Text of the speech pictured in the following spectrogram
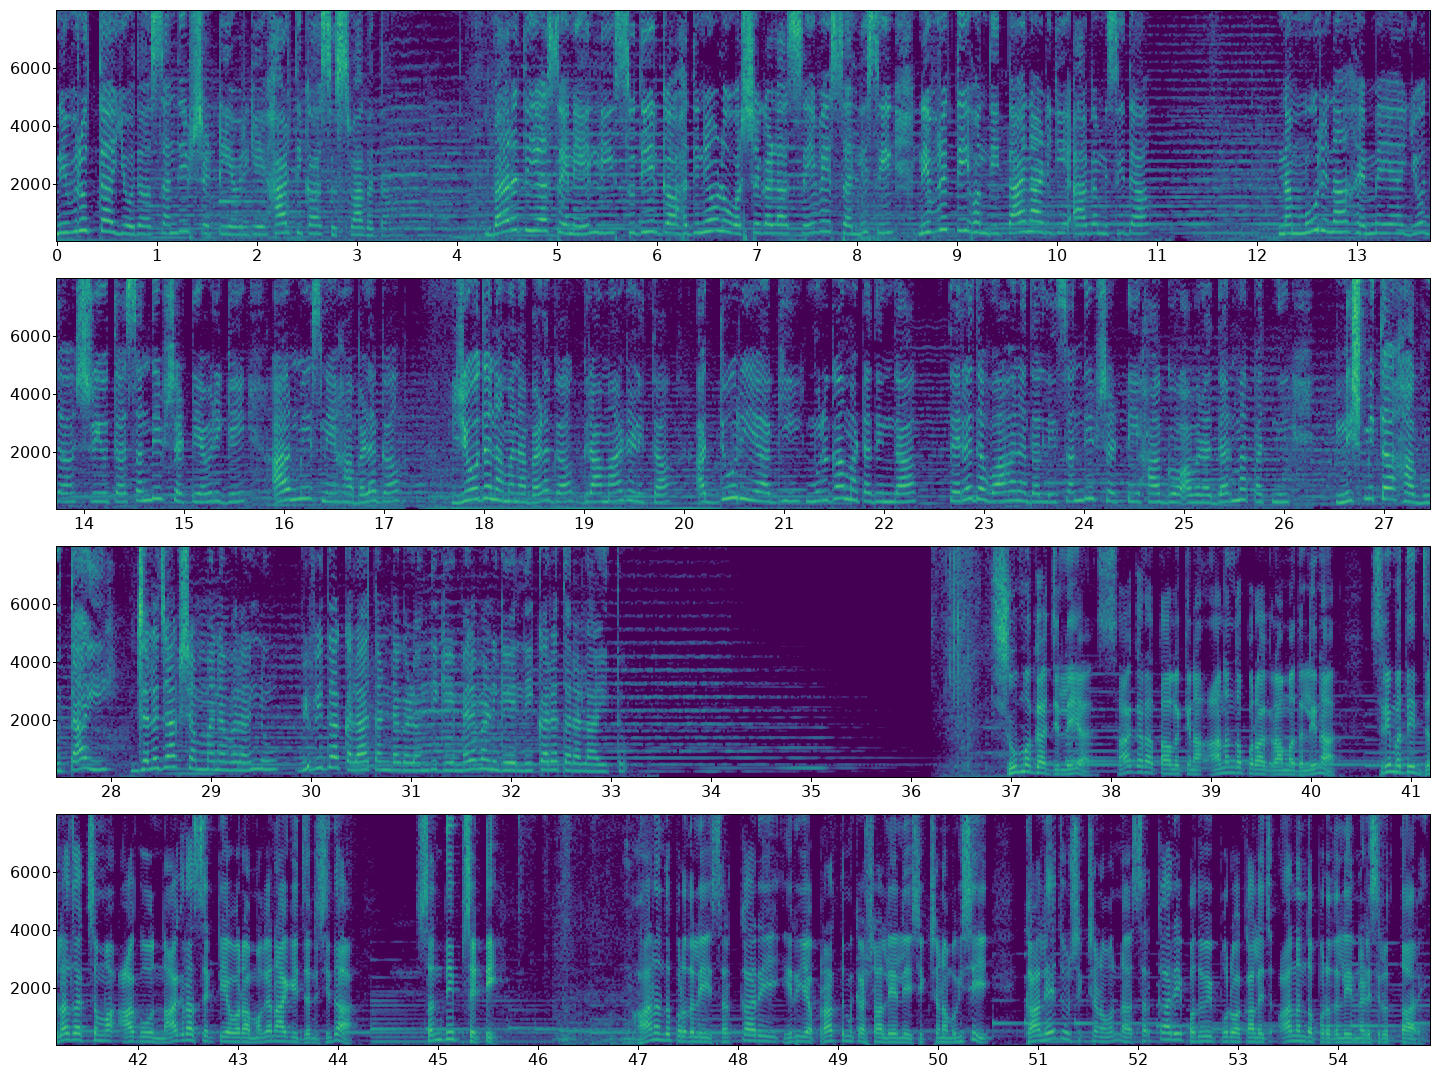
ನಿವೃತ್ತ ಯೋಧ ಸಂದೀಪ್ ಶೆಟ್ಟಿ ಅವರಿಗೆ ಹಾರ್ದಿಕ ಸುಸ್ವಾಗತ. ಭಾರತೀಯ ಸೇನೆಯಲ್ಲಿ ಸುದೀರ್ಘ ಹದಿನೇಳು ವರ್ಷಗಳ ಸೇವೆ ಸಲ್ಲಿಸಿ ನಿವೃತ್ತಿ ಹೊಂದಿ ತಾಯ್ನಾಡಿಗೆ ಆಗಮಿಸಿದ ನಮ್ಮೂರಿನ ಹೆಮ್ಮೆಯ ಯೋಧ ಶ್ರೀಯುತ ಸಂದೀಪ್ ಶೆಟ್ಟಿ ಅವರಿಗೆ ಆರ್ಮಿ ಸ್ನೇಹ ಬಳಗ, ಯೋಧ ನಮನ ಬಳಗ, ಗ್ರಾಮಾಡಳಿತ ಅದ್ದೂರಿಯಾಗಿ ಮುರುಘಾ ಮಠದಿಂದ ತೆರೆದ ವಾಹನದಲ್ಲಿ ಸಂದೀಪ್ ಶೆಟ್ಟಿ ಹಾಗೂ ಅವರ ಧರ್ಮಪತ್ನಿ ನಿಶ್ಮಿತಾ ಹಾಗೂ ತಾಯಿ ಜಲಜಾಕ್ಷಮ್ಮನವರನ್ನು ವಿವಿಧ ಕಲಾ ತಂಡಗಳೊಂದಿಗೆ ಮೆರವಣಿಗೆಯಲ್ಲಿ ಕರೆತರಲಾಯಿತು. ಶಿವಮೊಗ್ಗ ಜಿಲ್ಲೆಯ ಸಾಗರ ತಾಲೂಕಿನ ಆನಂದಪುರ ಗ್ರಾಮದಲ್ಲಿನ ಶ್ರೀಮತಿ ಜಲಜಾಕ್ಷಮ್ಮ ಹಾಗೂ ನಾಗರಾಜ್ ಶೆಟ್ಟಿಯವರ ಮಗನಾಗಿ ಜನಿಸಿದ ಸಂದೀಪ್ ಶೆಟ್ಟಿ. ಆನಂದಪುರದಲ್ಲಿ ಸರ್ಕಾರಿ ಹಿರಿಯ ಪ್ರಾಥಮಿಕ ಶಾಲೆಯಲ್ಲಿ ಶಿಕ್ಷಣ ಮುಗಿಸಿ ಕಾಲೇಜು ಶಿಕ್ಷಣವನ್ನು ಸರ್ಕಾರಿ ಪದವಿ ಪೂರ್ವ ಕಾಲೇಜು ಆನಂದಪುರದಲ್ಲಿ ನಡೆಸಿರುತ್ತಾರೆ.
